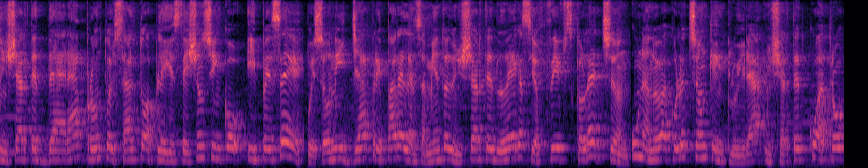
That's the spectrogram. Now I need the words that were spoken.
Uncharted dará pronto el salto a PlayStation 5 y PC, pues Sony ya prepara el lanzamiento de Uncharted Legacy of Thieves Collection, una nueva colección que incluirá Uncharted 4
